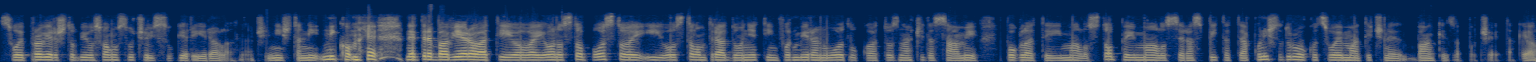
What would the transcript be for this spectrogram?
svoje provjere, što bi u svakom slučaju sugerirala. Znači, ništa, nikome ne treba vjerovati ovaj, ono 100% i ostalom treba donijeti informiranu odluku, a to znači da sami pogledate i malo stope i malo se raspitate, ako ništa drugo kod svoje matične banke za početak. Jel?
